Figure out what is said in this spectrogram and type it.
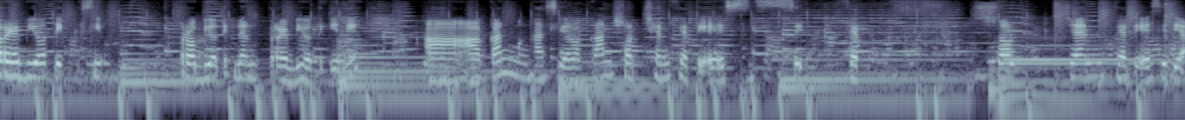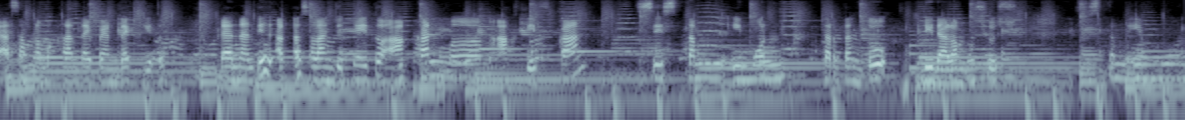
prebiotik. Si probiotik dan prebiotik ini uh, akan menghasilkan short chain fatty acid, fat, short chain fatty acid ya asam lemak rantai pendek gitu dan nanti selanjutnya itu akan mengaktifkan sistem imun tertentu di dalam usus. Sistem imun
